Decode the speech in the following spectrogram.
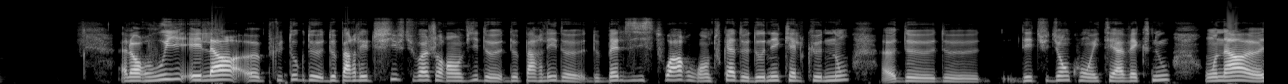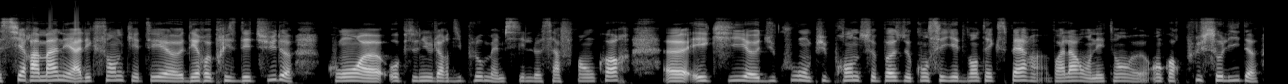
Alors oui, et là, plutôt que de parler de chiffres, tu vois, j'aurais envie de parler de belles histoires ou en tout cas de donner quelques noms, de de d'étudiants qui ont été avec nous. On a, heu, Siraman et Alexandre qui étaient, des reprises d'études, qui ont, obtenu leur diplôme, même s'ils le savent pas encore, et qui, du coup, ont pu prendre ce poste de conseiller de vente expert, voilà, en étant, encore plus solides,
